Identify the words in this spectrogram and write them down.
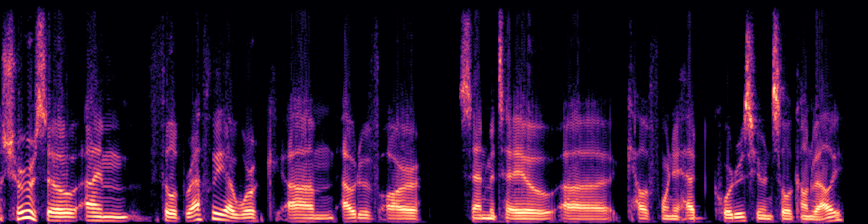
Sure. So I'm Philip Rathle. I work um, out of our San Mateo, uh, California headquarters here in Silicon Valley,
